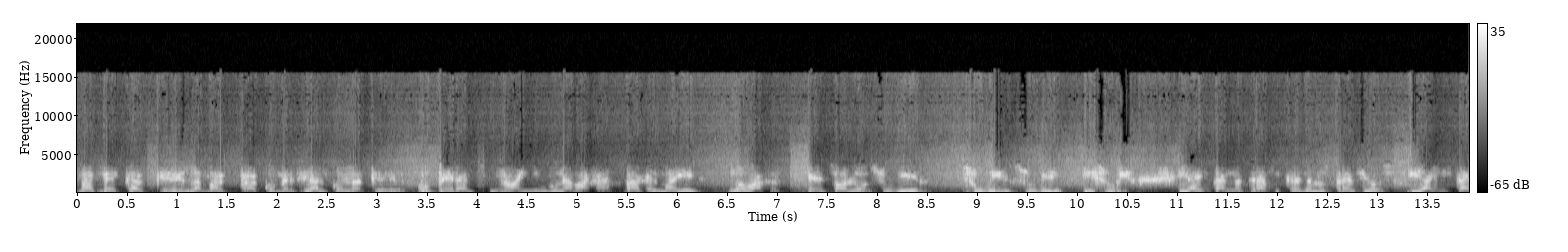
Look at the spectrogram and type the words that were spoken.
más seca que la marca comercial con la que operan, no hay ninguna baja. Baja el maíz, no baja. Es solo subir, subir, subir y subir. Y ahí están las gráficas de los precios y ahí está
